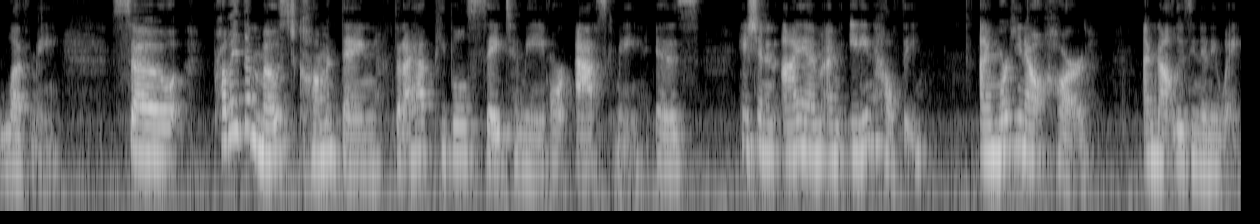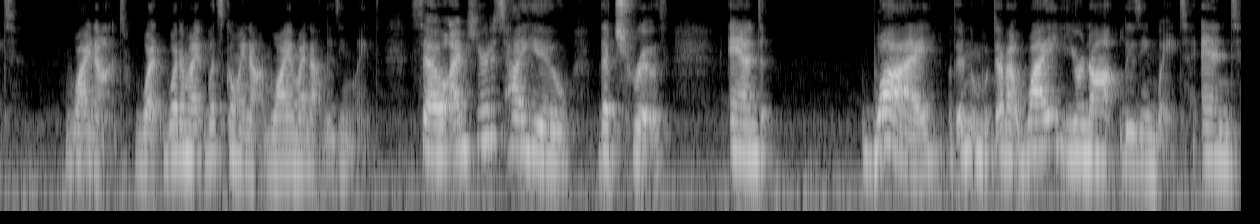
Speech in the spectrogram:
love me. So, probably the most common thing that I have people say to me or ask me is, "Hey Shannon, I am I'm eating healthy. I'm working out hard. I'm not losing any weight. Why not? What what am I what's going on? Why am I not losing weight?" So, I'm here to tell you the truth and why about why you're not losing weight. And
